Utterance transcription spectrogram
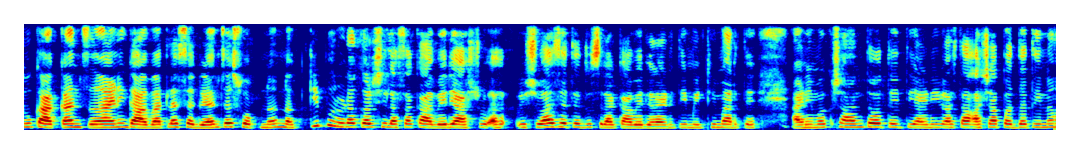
तू काकांचं आणि गावातल्या सगळ्यांचं स्वप्न नक्की पूर्ण करशील असा कावेरी आश्व विश्वास येते दुसऱ्या कावेरीला आणि ती मिठी मारते आणि मग शांत होते ती आणि आता अशा पद्धतीनं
